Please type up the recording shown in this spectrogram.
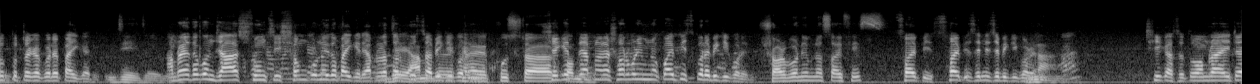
সত্তর টাকা করে পাইকারি। জি জি। আমরা এতক্ষণ যা শুনছি সম্পূর্ণই তো পাইকারি আপনারা তো খুচরা বিক্রি করেন খুচরা সেক্ষেত্রে। আপনারা সর্বনিম্ন কয় পিস করে বিক্রি করেন? সর্বনিম্ন ছয় পিস ছয় পিস ছয় পিসের নিচে বিক্রি করেন? না। ঠিক আছে তো আমরা এটা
